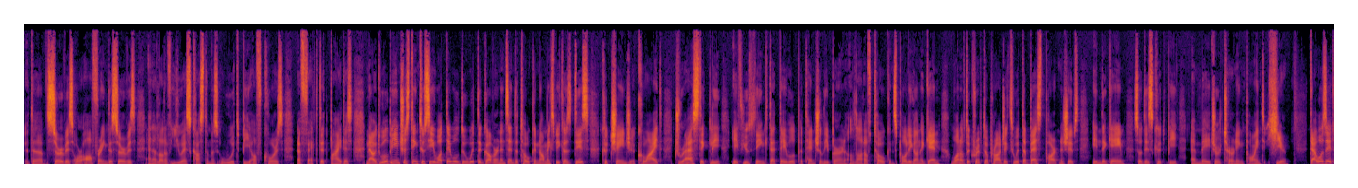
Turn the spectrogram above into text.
the service or offering the service, and a lot of US customers would be, of course, affected by this. Now, it will be interesting to see what they will do with the governance and the tokenomics because this could change quite drastically if you think that they will potentially burn a lot of tokens. Polygon, again, one of the crypto projects with the best partnerships in the game, so this could be a major turning point here. That was it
